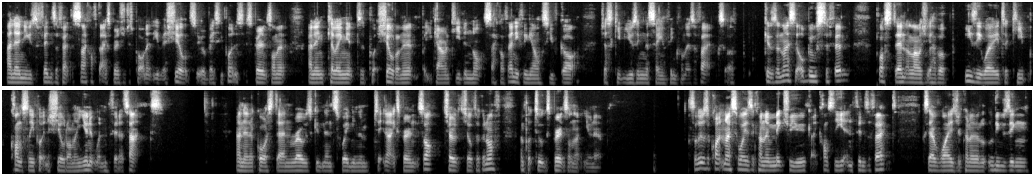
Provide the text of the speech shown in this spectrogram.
and then use Finn's effect to sack off that experience you just put on it to give it a shield. So you're basically putting this experience on it and then killing it to put a shield on it, but you're guaranteed to not sack off anything else you've got. Just keep using the same thing from those effects. So gives a nice little boost to Finn. Plus, then allows you to have an easy way to keep constantly putting a shield on a unit when Finn attacks. And then, of course, then Rose can then swing and take that experience off, shield token off, and put two experience on that unit. So those are quite nice ways to kind of make sure you like, constantly get in Finn's effect, because otherwise you're kind of losing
